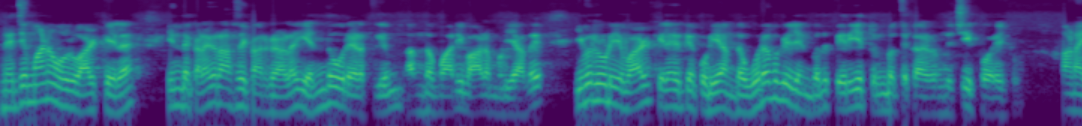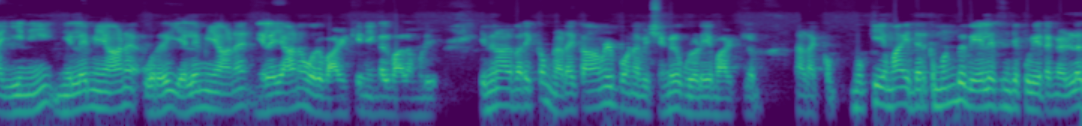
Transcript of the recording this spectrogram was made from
நிஜமான ஒரு வாழ்க்கையில இந்த கடகராசிக்காரர்களால எந்த ஒரு இடத்துலையும் அந்த மாதிரி வாழ முடியாது. இவர்களுடைய வாழ்க்கையில இருக்கக்கூடிய அந்த உறவுகள் என்பது பெரிய துன்பத்துக்காக இருந்துச்சு இப்போ வரைக்கும். ஆனா இனி நிலைமையான ஒரு எளிமையான நிலையான ஒரு வாழ்க்கையை நீங்கள் வாழ முடியும். இதனால் வரைக்கும் நடக்காமல் போன விஷயங்கள் உங்களுடைய வாழ்க்கையிலும். நடக்கும். முக்கியமா இதற்கு முன்பு வேலை செஞ்சக்கூடிய இடங்கள்ல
